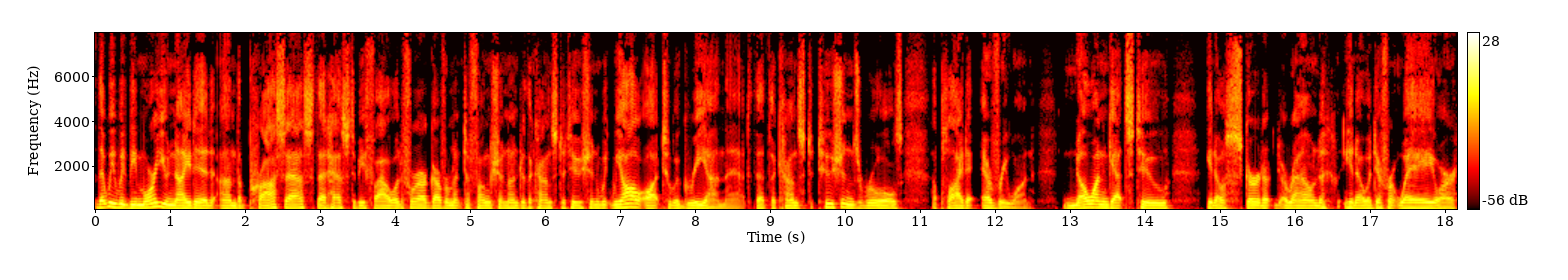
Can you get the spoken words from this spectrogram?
that we would be more united on the process that has to be followed for our government to function under the Constitution. We, we all ought to agree on that, that the Constitution's rules apply to everyone. No one gets to you know, skirt around, you know, a different way or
